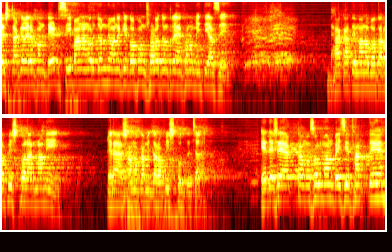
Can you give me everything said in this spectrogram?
দেশটাকে এরকম ডেড সি বানানোর জন্য অনেকে গোপন ষড়যন্ত্র এখনও মেতে আছে। ঢাকাতে মানবতার অফিস খোলার নামে এরা সমকামিতার অফিস খুলতে চায়। এদেশে একটা মুসলমান বেঁচে থাকতে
